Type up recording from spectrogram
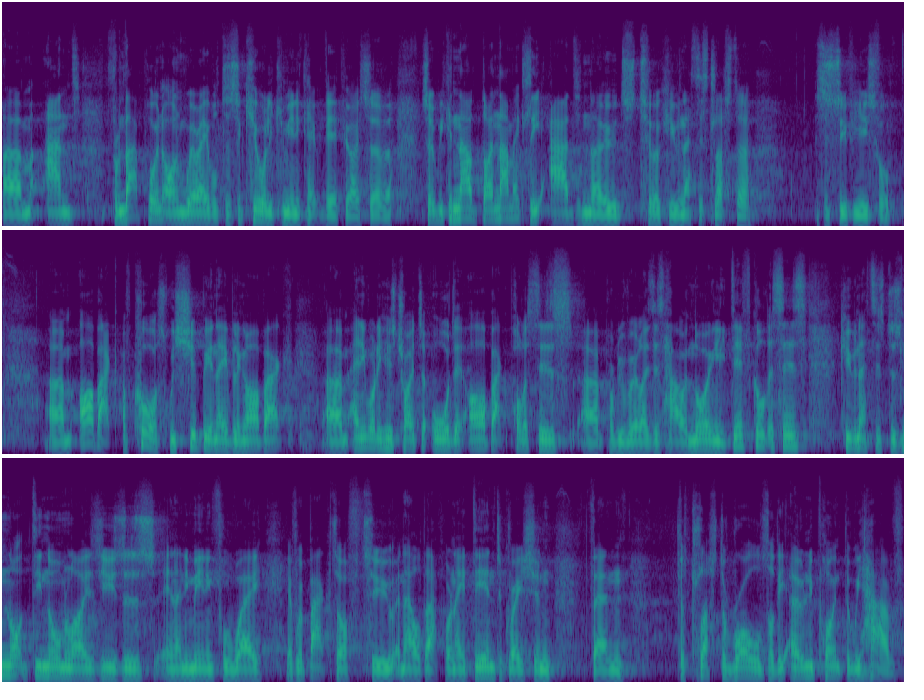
um, and from that point on, we're able to securely communicate with the API server. So we can now dynamically add nodes to a Kubernetes cluster. This is super useful. Um, RBAC, of course, we should be enabling RBAC. Um, anybody who's tried to audit RBAC policies uh, probably realizes how annoyingly difficult this is. Kubernetes does not denormalize users in any meaningful way. If we're backed off to an LDAP or an AD integration, then the cluster roles are the only point that we have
